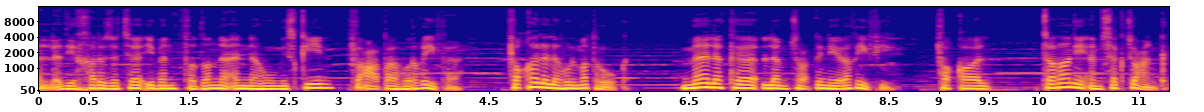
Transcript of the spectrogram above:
الذي خرج تائبا فظن أنه مسكين فأعطاه رغيفا. فقال له المتروك ما لك لم تعطني رغيفي؟ فقال تراني أمسكت عنك.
